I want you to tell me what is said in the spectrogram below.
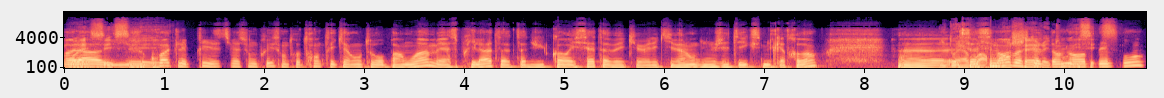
Voilà, je crois que les prix, les estimations de prix sont entre 30 et 40 euros par mois, mais à ce prix-là, tu as, du Core i7 avec euh, l'équivalent d'une GTX 1080. Euh, c'est assez marrant parce que dans leur démo,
